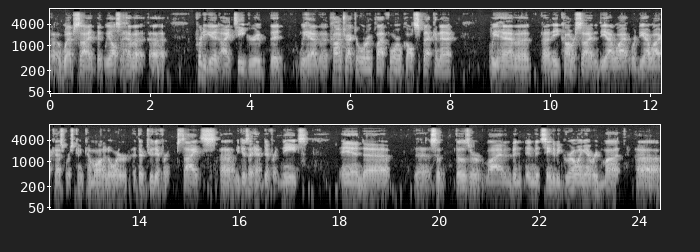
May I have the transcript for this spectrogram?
uh, website. But we also have a, a pretty good IT group that we have a contractor ordering platform called Spec Connect. We have a, an e-commerce site, a DIY, where DIY customers can come on and order. They're two different sites uh, because they have different needs, and uh, uh, so those are live and been and it seem to be growing every month uh,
